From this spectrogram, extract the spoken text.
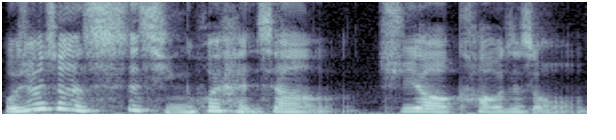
我觉得这个事情会很像需要靠这种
